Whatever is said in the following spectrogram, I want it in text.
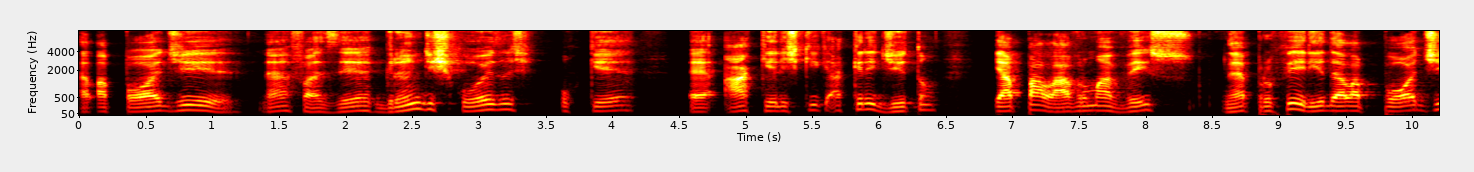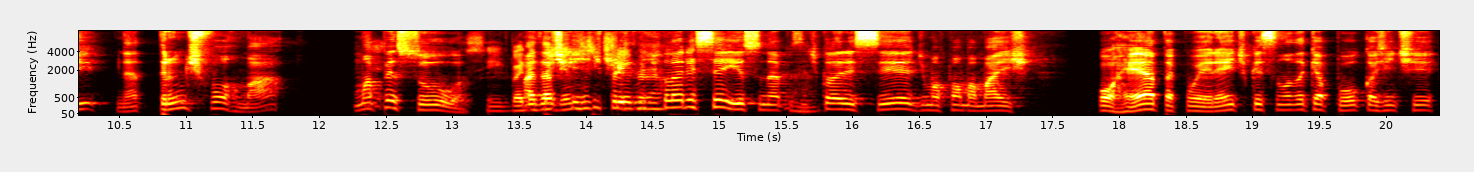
ela pode, né, fazer grandes coisas, porque é, há aqueles que acreditam que a palavra, uma vez, né, proferida, ela pode, né, transformar uma pessoa. Sim, Mas acho que a gente sentido, precisa né? esclarecer isso, né? Precisa Uhum. esclarecer de uma forma mais correta, coerente, porque senão daqui a pouco a gente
